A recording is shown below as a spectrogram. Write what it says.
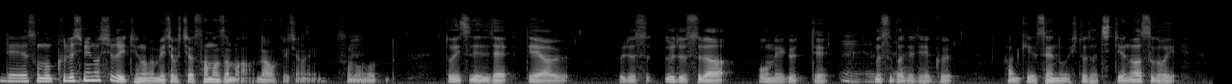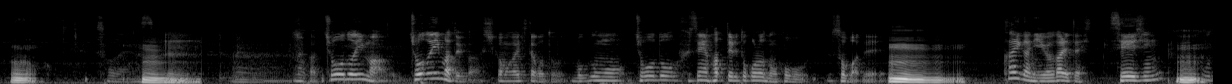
でその苦しみの種類っていうのがめちゃくちゃ様々なわけじゃない。その、うん。ドイツで出出会うウルスウルスラをめぐって結ばれていく関係性の人たちっていうのはすごい、うん。そうだよね。うん。うん。なんかちょうど今ちょうど今というか鹿間が言ってたこと僕もちょうど付箋貼ってるところのほぼそばでうんうん絵画に描かれた成人を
